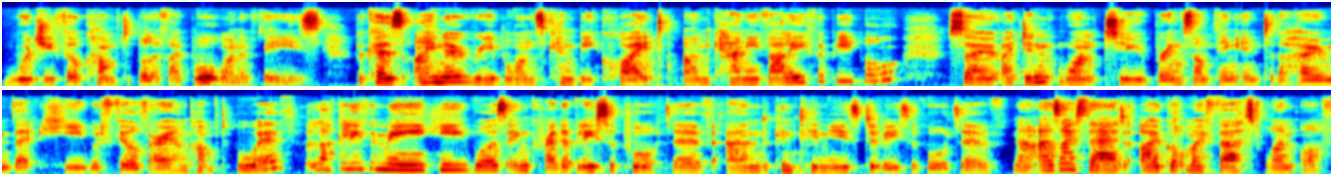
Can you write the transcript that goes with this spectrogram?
would you feel comfortable if I bought one of these? Because I know reborns can be quite uncanny valley for people. So I didn't want to bring something into the home that he would feel very uncomfortable with. But luckily for me, he was incredibly supportive and continues to be supportive. Now, as I said, I got my first one off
